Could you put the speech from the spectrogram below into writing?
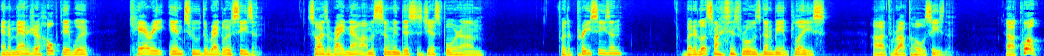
and the manager hoped it would carry into the regular season. So as of right now, I'm assuming this is just for um for the preseason, but it looks like this rule is going to be in place uh, throughout the whole season. Uh, quote:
